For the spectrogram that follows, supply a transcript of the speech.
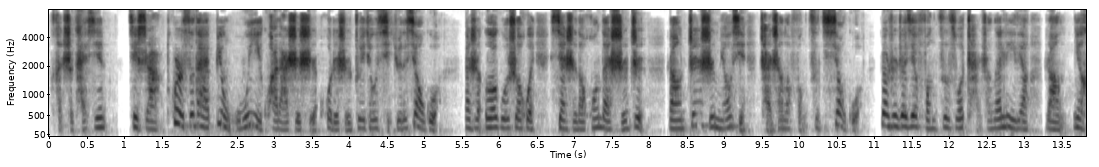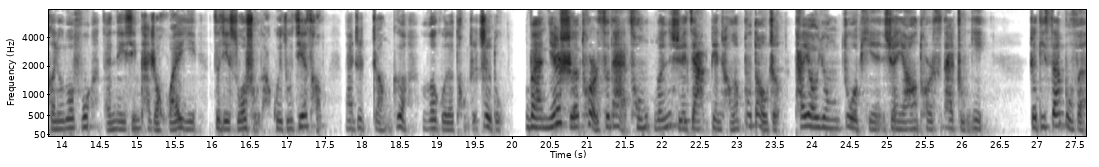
很是开心。其实啊，托尔斯泰并无意夸大事实，或者是追求喜剧的效果，但是俄国社会现实的荒诞实质，让真实描写产生了讽刺效果。正是这些讽刺所产生的力量，让涅赫留多夫在内心开始怀疑自己所属的贵族阶层。乃至整个俄国的统治制度。晚年时的托尔斯泰从文学家变成了布道者，他要用作品宣扬托尔斯泰主义。这第三部分，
